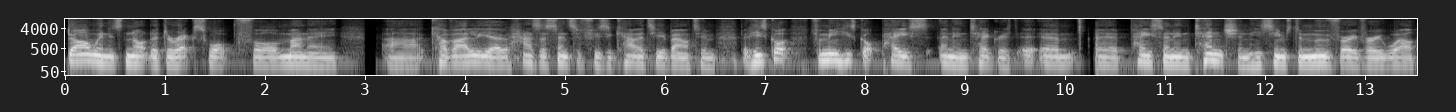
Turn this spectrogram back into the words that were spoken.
Darwin is not a direct swap for Mane uh, has a sense of physicality about him, but he's got, for me, he's got pace and integrity, uh, um, uh, pace and intention. He seems to move very, very well.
